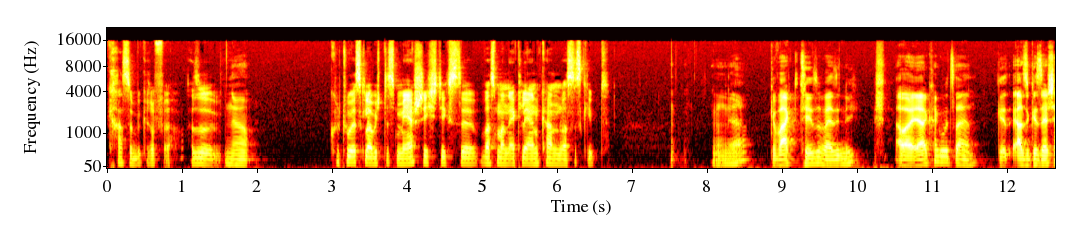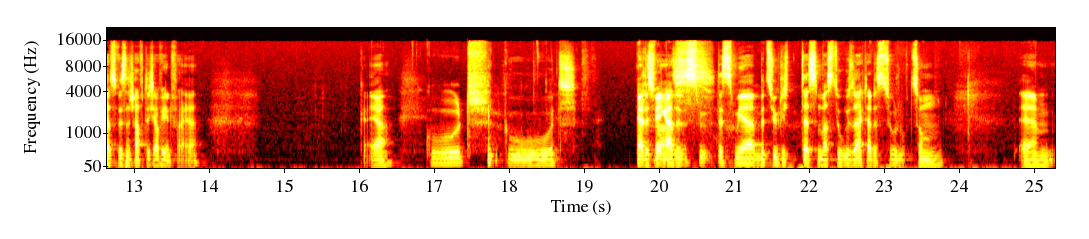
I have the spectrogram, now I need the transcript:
krasse Begriffe. Also Ja. Kultur ist, glaube ich, das mehrschichtigste, was man erklären kann, was es gibt. Ja. Gewagte These, weiß ich nicht. Aber ja, kann gut sein. Also gesellschaftswissenschaftlich auf jeden Fall, ja. Ja. Gut. Gut. Ja, deswegen, also das, das ist mir bezüglich dessen, was du gesagt hattest, zu, zum ähm,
